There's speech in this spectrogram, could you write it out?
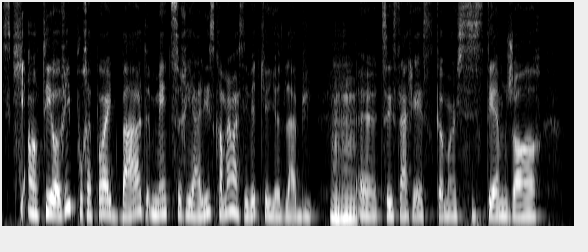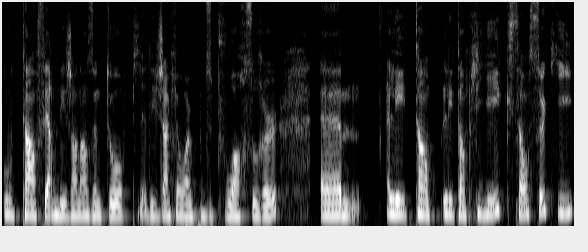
Ce qui, en théorie, pourrait pas être bad, mais tu réalises quand même assez vite qu'il y a de l'abus. Mhm. Euh, tu sais, ça reste comme un système genre où t'enfermes des gens dans une tour, puis il y a des gens qui ont un- du pouvoir sur eux. Euh, les Templiers, qui sont ceux qui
